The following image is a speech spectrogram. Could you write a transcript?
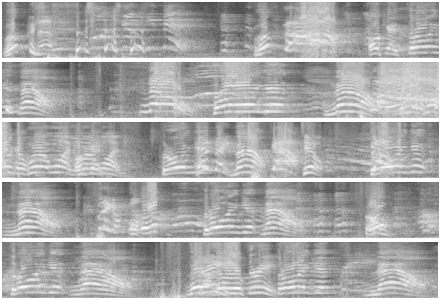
Whoop. Come on, Joe, keep it. Whoop. Ah! Okay, throwing it now. No! Throwing it now. Ah! There we go, there we go. We're at one. We're Okay. at one. Throwing Hit me! it now. Yeah! Two. Throwing it now. Big ol- Up. Throwing it now. Up. Oh. Throwing it now. There Three, go. three. Throwing it now.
